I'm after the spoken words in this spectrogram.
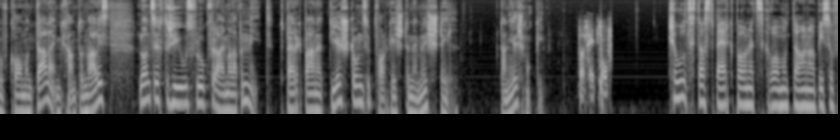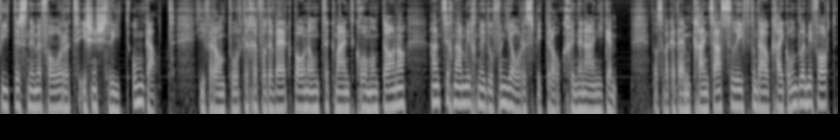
Auf Comontana im Kanton Wallis lohnt sich der Skiausflug für einmal aber nicht. Die Bergbahnen die Stunde sind vorgestern nämlich still. Daniel Schmucki. Das hat so die Schuld, dass die Bergbahnen zu Gromontana bis auf weiteres nicht mehr fahren, ist ein Streit um Geld. Die Verantwortlichen der Bergbahnen und der Gemeinde Gromontana haben sich nämlich nicht auf einen Jahresbetrag können einigen Dass wegen dem kein Sessellift und auch keine Gondel mehr fährt,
